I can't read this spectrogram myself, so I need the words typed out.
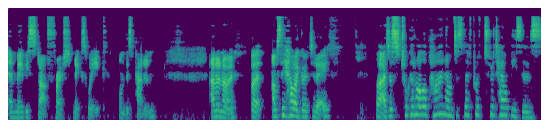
and maybe start fresh next week on this pattern. I don't know, but I'll see how I go today. But I just took it all apart and I'm just left with two tail pieces.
